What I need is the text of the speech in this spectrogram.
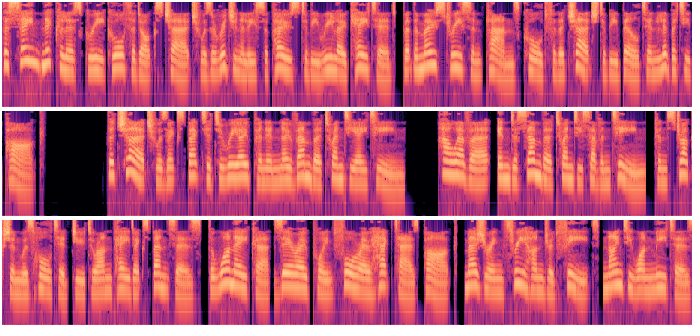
The St. Nicholas Greek Orthodox Church was originally supposed to be relocated, but the most recent plans called for the church to be built in Liberty Park. The church was expected to reopen in November 2018. However, in December 2017, construction was halted due to unpaid expenses. The 1-acre (0.40 hectares) park, measuring 300 feet (91 meters)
